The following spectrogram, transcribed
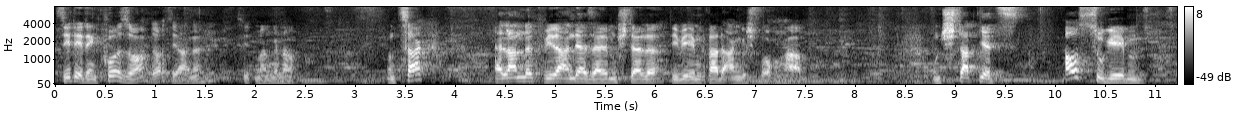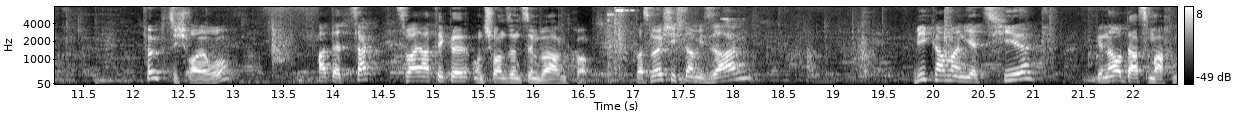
Seht ihr den Kursor? Dort, ja, ne? Sieht man genau. Und zack, er landet wieder an derselben Stelle, die wir eben gerade angesprochen haben. Und statt jetzt auszugeben 50 Euro, hat er zack zwei Artikel und schon sind sie im Warenkorb. Was möchte ich damit sagen? Wie kann man jetzt hier genau das machen?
